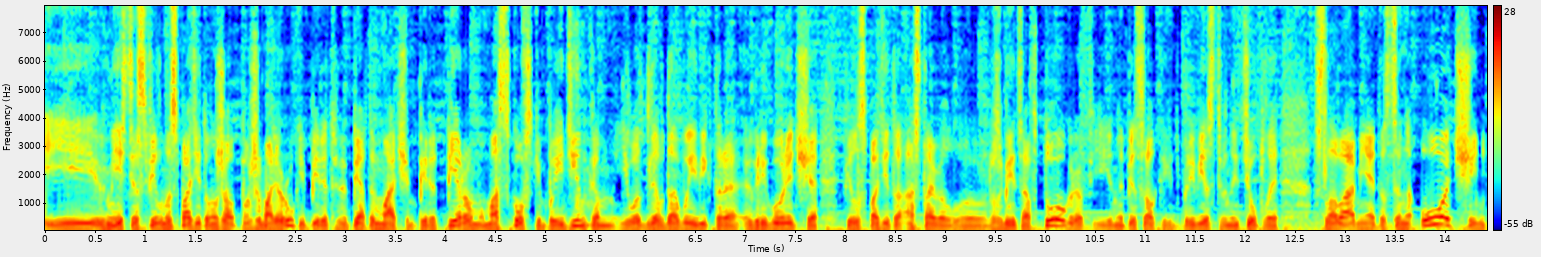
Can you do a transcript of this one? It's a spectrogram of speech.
и вместе с Филом Эспозито он жал, пожимали руки перед пятым матчем, перед первым московским поединком. И вот для вдовы Виктора Григорьевича Фил Эспозито оставил, э, разумеется, автограф и написал какие-то приветственные, теплые слова. Меня эта сцена очень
